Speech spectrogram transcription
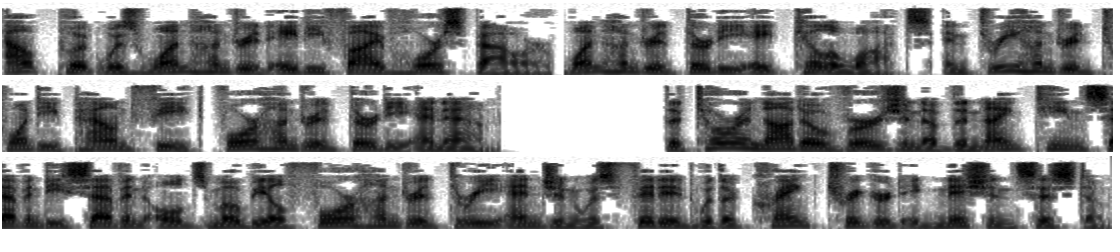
Output was 185 horsepower, 138 kilowatts, and 320 pound-feet, 430 Nm. The Toronado version of the 1977 Oldsmobile 403 engine was fitted with a crank-triggered ignition system.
